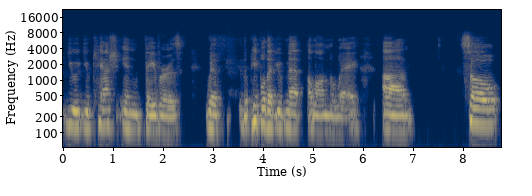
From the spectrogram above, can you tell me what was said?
you you cash in favors with the people that you've met along the way. Um, so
